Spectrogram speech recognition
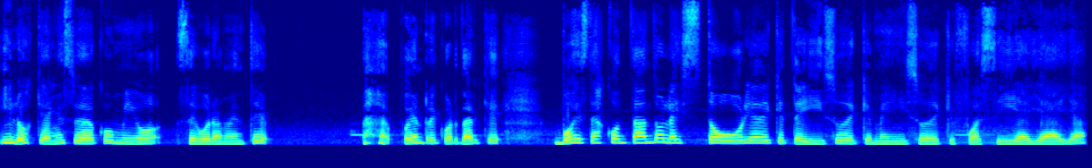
y los que han estudiado conmigo seguramente pueden recordar que vos estás contando la historia de que te hizo, de que me hizo, de que fue así, allá, allá.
